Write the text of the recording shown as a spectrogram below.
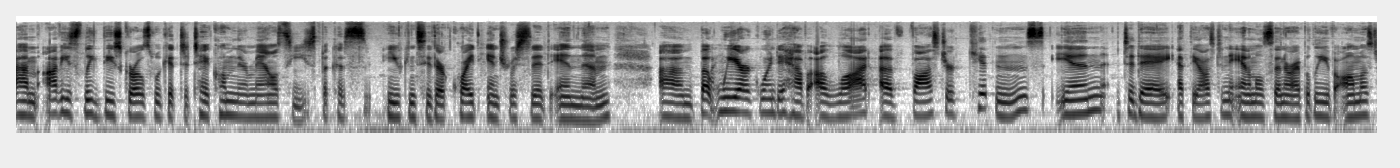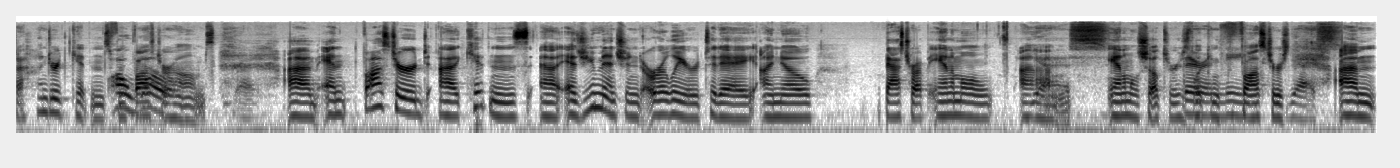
um, obviously these girls will get to take home their mousies because you can see they're quite interested in them. Um, but we are going to have a lot of foster kittens in today at the Austin Animal Center. I believe almost 100 kittens from Oh, foster whoa. homes. Right. Um, and fostered uh, kittens, uh, as you mentioned earlier today, I know Bastrop Animal um, Yes. Animal Shelters They're looking for fosters. yes. Um,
